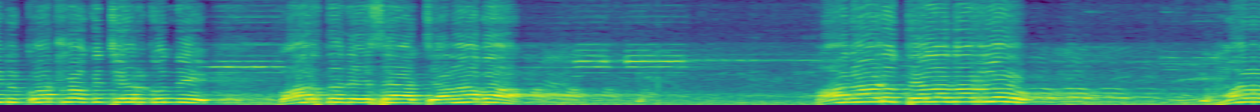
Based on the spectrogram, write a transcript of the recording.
ఐదు కోట్లకు చేరుకుంది భారతదేశ జనాభా. ఆనాడు తెల్లదారులు మన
